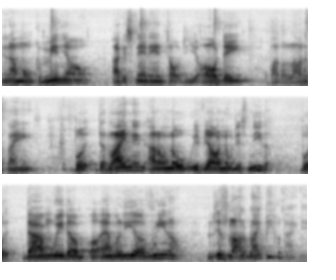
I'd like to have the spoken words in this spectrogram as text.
And I'm gonna commend y'all. I could stand here and talk to you all day about a lot of things. But the lightning, I don't know if y'all know this neither, but down way the uh, Amalie Arena, there's a lot of black people back there.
